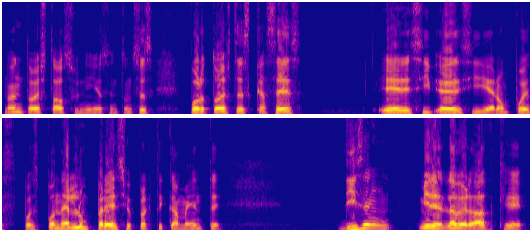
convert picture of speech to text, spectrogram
¿no? En todo Estados Unidos. Entonces, por toda esta escasez, eh, eh, decidieron pues, pues ponerle un precio prácticamente. Dicen, miren, la verdad que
